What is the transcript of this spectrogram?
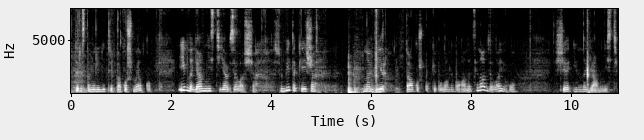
400 мл також милко. І в наявність я взяла ще собі такий же набір. Також, поки була непогана ціна, взяла його ще і в наявність.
